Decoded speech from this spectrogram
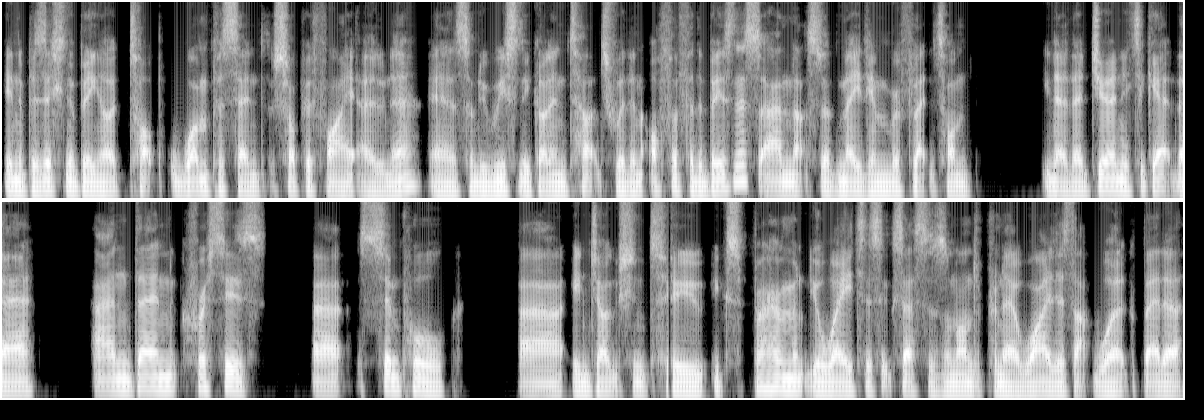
in the position of being a top 1% Shopify owner. Uh, somebody recently got in touch with an offer for the business and that sort of made him reflect on, you know, their journey to get there. And then Chris's uh, simple uh, injunction to experiment your way to success as an entrepreneur. Why does that work better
